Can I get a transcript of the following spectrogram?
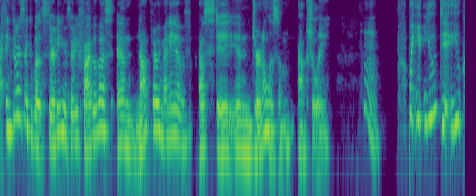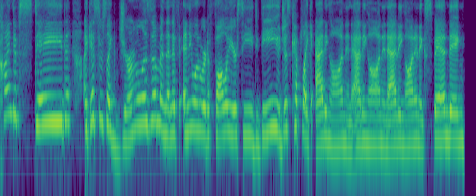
I think there was like about thirty or thirty-five of us, and not very many of us stayed in journalism actually. Hmm but you you did you kind of stayed i guess there's like journalism and then if anyone were to follow your cv you just kept like adding on and adding on and adding on and expanding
